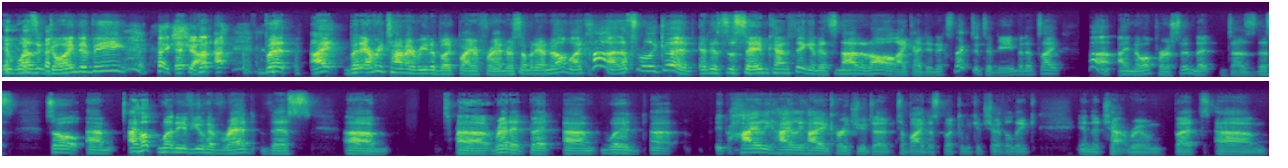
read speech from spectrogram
it wasn't going to be. like but I, but I but every time I read a book by a friend or somebody I know, I'm like, huh, that's really good. And it's the same kind of thing. And it's not at all like I didn't expect it to be, but it's like, huh, I know a person that does this. So um, I hope many of you have read this, um, uh, read it, but um, would uh, highly, highly, highly encourage you to to buy this book, and we can share the link in the chat room. But um,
